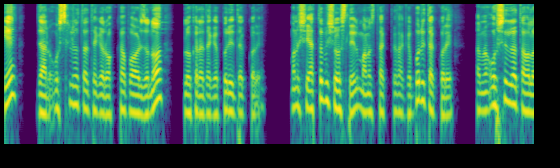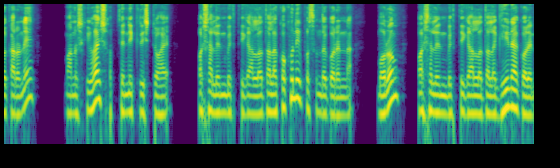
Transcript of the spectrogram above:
কে যার অশ্লীলতা থেকে রক্ষা পাওয়ার জন্য লোকেরা তাকে পরিত্যাগ করে। মানুষ এত বেশি অশ্লীল, মানুষ তাকে তাকে পরিত্যাগ করে, তার মানে অশ্লীলতা হলো কারণে মানুষ কি হয়? সবচেয়ে নিকৃষ্ট হয়। অশালীন ব্যক্তিকে আল্লাহ তালা কখনোই পছন্দ করেন না। বরং অশালীন ব্যক্তিকে আল্লাহ তালা ঘৃণা করেন।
